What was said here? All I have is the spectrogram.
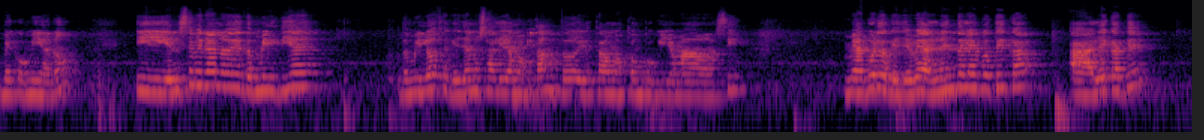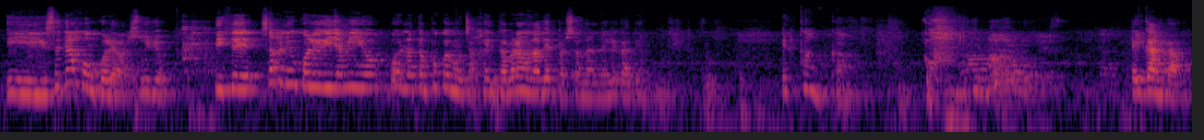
me comía, ¿no? Y en ese verano de 2010, 2011, que ya no salíamos tanto y estábamos todo un poquillo más así, me acuerdo que llevé al nen de la hipoteca a Alécate y se trajo un colega suyo. Dice, ¿se ha venido un coleguilla mío? Bueno, tampoco hay mucha gente, habrá unas 10 personas en Alécate. El canca. El canca.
